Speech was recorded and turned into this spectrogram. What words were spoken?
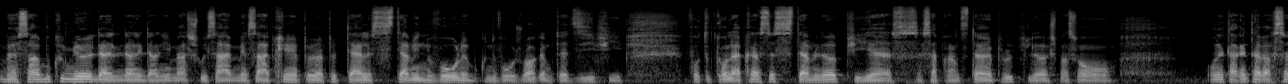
Me sens beaucoup mieux dans, les derniers matchs, oui. Ça, mais ça a pris un peu, de temps. Le système est nouveau, a beaucoup de nouveaux joueurs, comme tu as dit. Puis faut tout qu'on apprenne ce système-là. Puis euh, ça, prend du temps un peu. Puis là, je pense qu'on on est en train de traverser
